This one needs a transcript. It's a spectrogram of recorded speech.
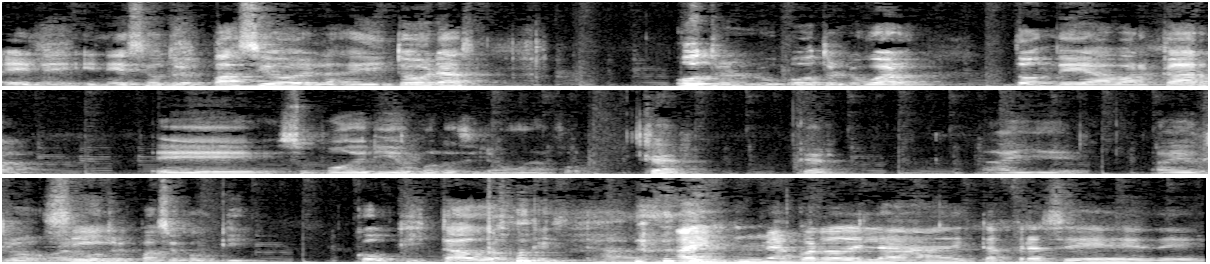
en, en ese otro espacio, en las editoras, otro, otro lugar donde abarcar eh, su poderío, por decirlo de alguna forma. Claro, claro. Hay, eh, hay otro, Sí. otro espacio conqui- conquistado. Ay, me acuerdo de, la, de esta frase de,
